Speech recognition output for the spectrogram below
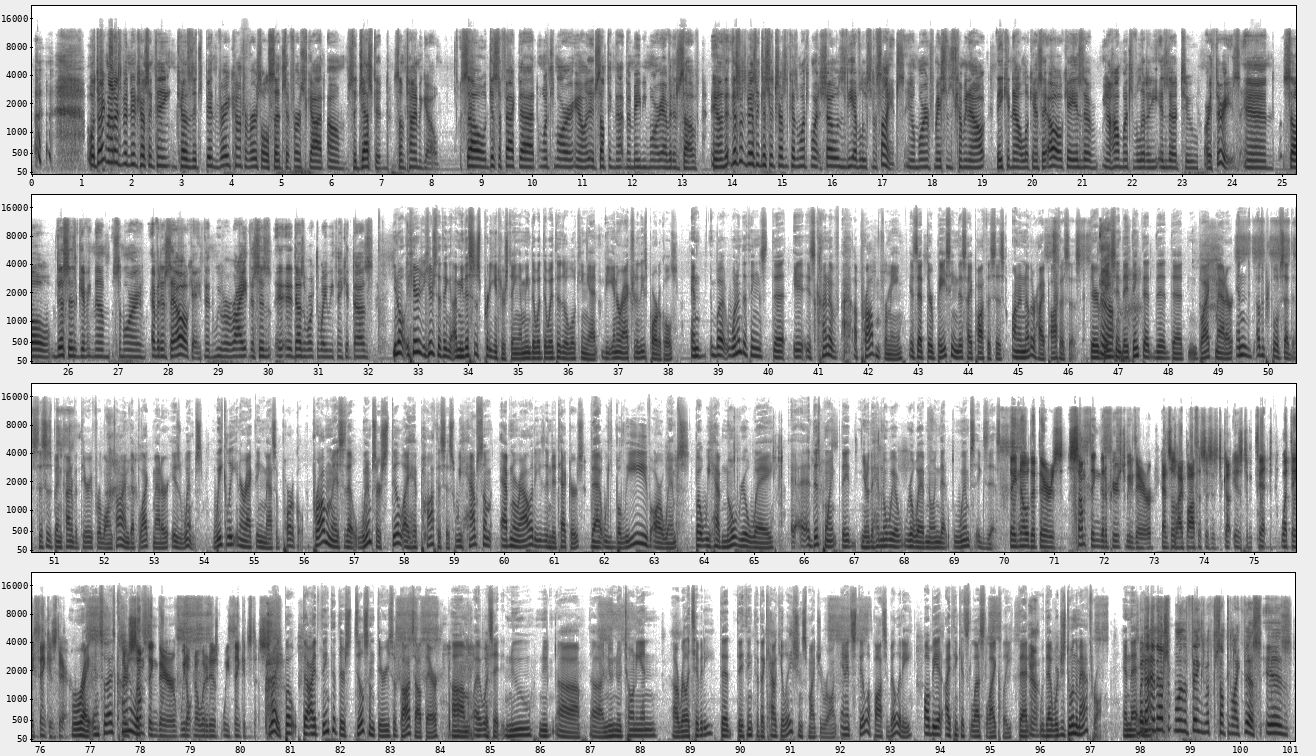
Well, dark matter's been an interesting thing because it's been very controversial since it first got um, suggested some time ago. So just the fact that once more, you know, it's something that there may be more evidence of. You know, th- this one's basically just interesting because once more it shows the evolution of science. You know, more information is coming out. They can now look and say, oh, okay, is there, you know, how much validity is there to our theories? And so this is giving them some more evidence. Say, oh, okay, then we were right. This is it, it does work the way we think it does. You know, here here's the thing. I mean, this is pretty interesting. I mean, the the way that they're looking at the interaction of these particles, and but one of the things that is kind of a problem for me is that they're basing this hypothesis on another hypothesis. They're Yeah. basing. They think that the, that black matter, and other people have said this. This has been kind of a theory for a long time that black matter is WIMPs weakly interacting massive particle. The problem is that WIMPs are still a hypothesis. We have some abnormalities in detectors that we believe are WIMPs, but we have no real way. At this point, they you know they have no way, real way of knowing that WIMPs exist. They know that there's something that appears to be there, and so the hypothesis is to is to fit what they think is there. Right, and so that's kind There's of what's- something there. We don't know what it is. We think it's this. Right, but the, I think that there's still some theories of thoughts out there. Um, uh, what's it? New, new, uh, uh, new Newtonian uh, relativity that they think that the calculations might be wrong, and it's still a possibility. Albeit, I think it's less likely that Yeah. that we're just doing the math wrong, and that. But and- and that's one of the things with something like this is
